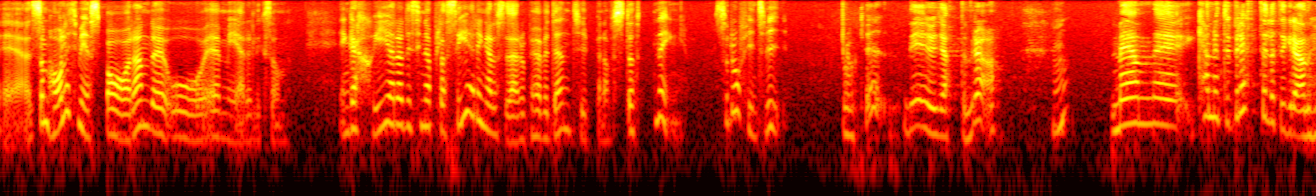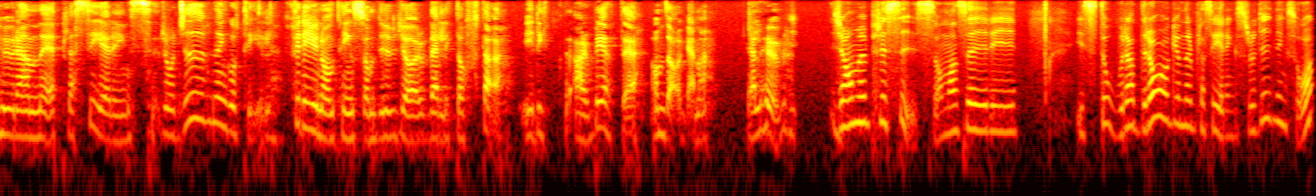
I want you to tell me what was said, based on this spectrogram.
eh, som har lite mer sparande och är mer liksom, engagerade i sina placeringar och sådär och behöver den typen av stöttning. Så då finns vi. Okej, det är ju jättebra. Mm. Men eh, kan du inte berätta lite grann hur en eh, placeringsrådgivning går till? För det är ju någonting som du gör väldigt ofta i ditt arbete om dagarna, eller hur? Ja, men precis. Om man säger i, i stora drag under en placeringsrådgivning så,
